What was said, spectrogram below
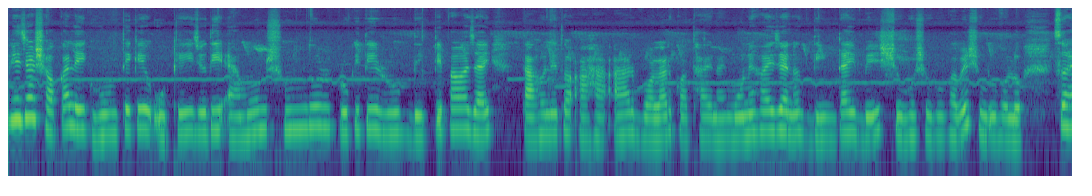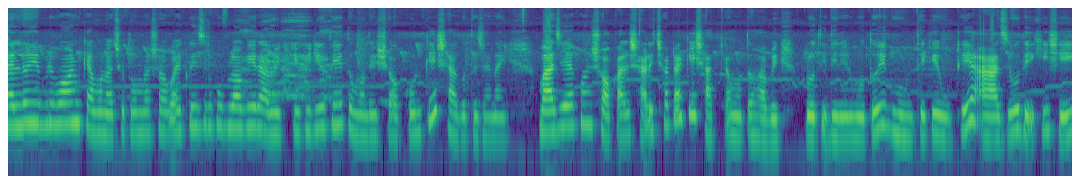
ভেজা সকালে ঘুম থেকে উঠেই যদি এমন সুন্দর প্রকৃতির রূপ দেখতে পাওয়া যায় তাহলে তো আহা, আর বলার কথাই নয়। মনে হয় যেন দিনটাই বেশ শুভ শুভভাবে শুরু হলো। সো হ্যালো এভরিওয়ান কেমন আছো তোমরা সবাই? ক্রিজরূপু ব্লগের আরও একটি ভিডিওতে তোমাদের সকলকে স্বাগত জানাই। বাজে এখন সকাল সাড়ে ছটা কি সাতটা মতো হবে। প্রতিদিনের মতোই ঘুম থেকে উঠে আজও দেখি সেই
